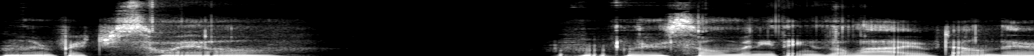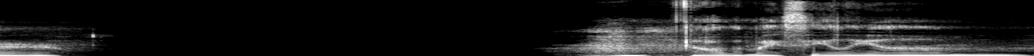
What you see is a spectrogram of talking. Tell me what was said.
the rich soil. There's so many things alive down there. All the mycelium,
